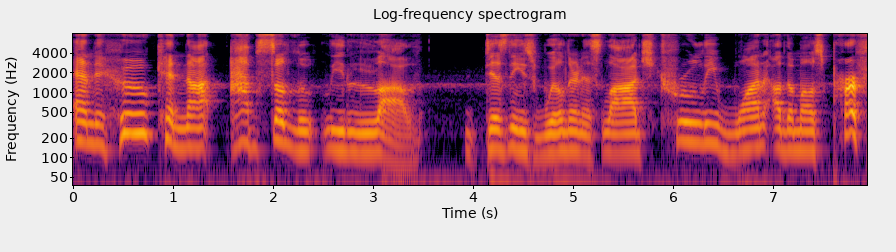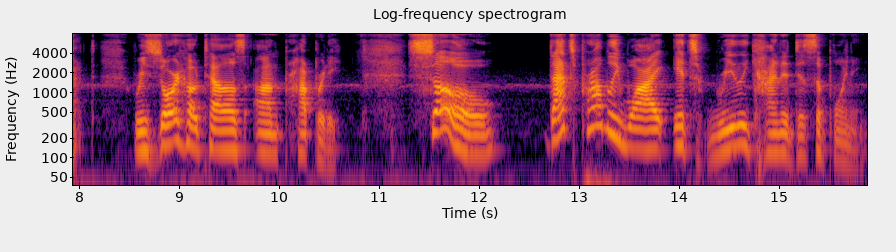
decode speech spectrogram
And who cannot absolutely love Disney's Wilderness Lodge? Truly one of the most perfect resort hotels on property. So that's probably why it's really kind of disappointing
